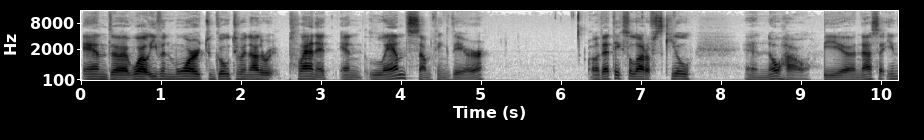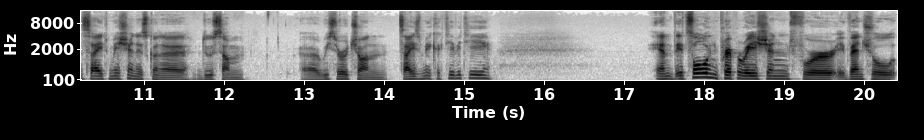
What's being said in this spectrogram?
and uh, well, even more to go to another planet and land something there, uh, that takes a lot of skill and know-how. The uh, NASA InSight mission is going to do some uh, research on seismic activity and it's all in preparation for eventual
